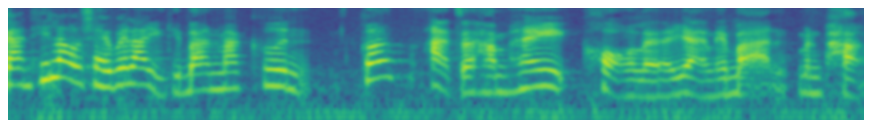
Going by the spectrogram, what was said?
การที่เราใช้เวลาอยู่ที่บ้านมากขึ้น ก็อาจจะทำให้ของหลาย ๆ อย่างในบ้านมันพัง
